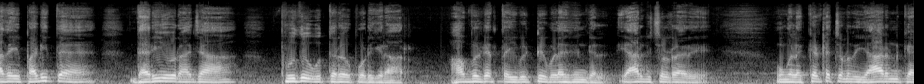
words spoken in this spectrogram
அதை படித்த தரியு ராஜா புது உத்தரவு போடுகிறார். அவ்விடத்தை விட்டு விலகுங்கள். யாருக்கு சொல்கிறாரு உங்களை கெட்ட சொன்னது யாருன்னு கே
